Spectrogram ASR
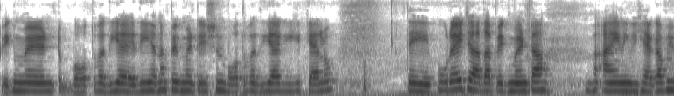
ਪਿਗਮੈਂਟ ਬਹੁਤ ਵਧੀਆ ਇਹਦੀ ਹੈ ਨਾ ਪਿਗਮੈਂਟੇਸ਼ਨ ਬਹੁਤ ਵਧੀਆ ਹੈਗੀ ਕਹਿ ਲਓ। ਤੇ ਪੂਰਾ ਹੀ ਜ਼ਿਆਦਾ ਪਿਗਮੈਂਟ ਆ। ਐ ਨਹੀਂ ਵੀ ਹੈਗਾ ਵੀ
